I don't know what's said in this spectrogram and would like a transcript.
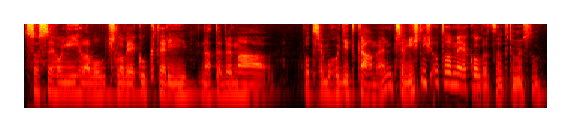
co se honí hlavou člověku, který na tebe má potřebu hodit kámen? Přemýšlíš o tom? Jako... Vůbec nepřemýšlím.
